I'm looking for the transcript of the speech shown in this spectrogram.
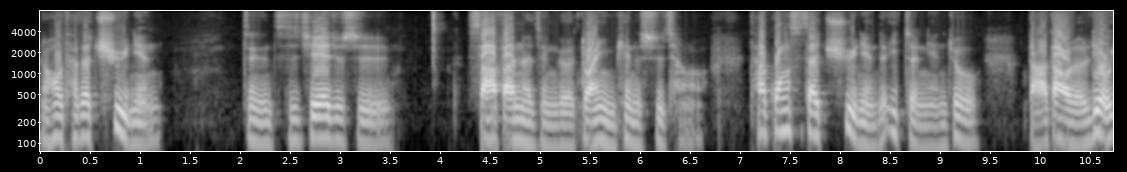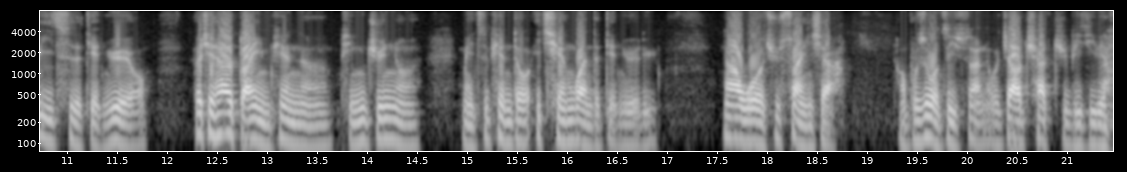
然后她在去年，这直接就是杀翻了整个短影片的市场哦。它光是在去年的一整年就达到了六亿次的点阅哦，而且它的短影片呢，平均呢每支片都有一千万的点阅率。那我去算一下。哦，不是我自己算的，我叫 Chat GPT 帮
